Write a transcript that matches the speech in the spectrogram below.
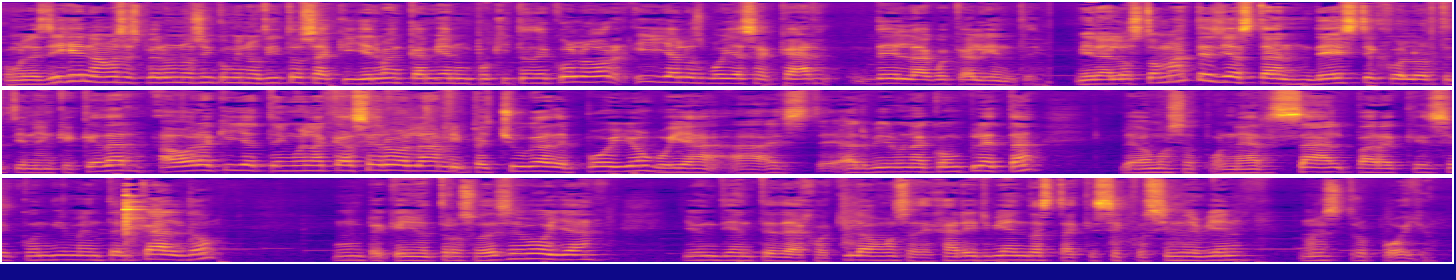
Como les dije, nada más espero unos 5 minutitos a que hiervan, cambian un poquito de color y ya los voy a sacar del agua caliente. Mira, los tomates ya están, de este color te tienen que quedar. Ahora aquí ya tengo en la cacerola mi pechuga de pollo, voy a, este, hervir una completa. Le vamos a poner sal para que se condimente el caldo, un pequeño trozo de cebolla y un diente de ajo. Aquí la vamos a dejar hirviendo hasta que se cocine bien nuestro pollo.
